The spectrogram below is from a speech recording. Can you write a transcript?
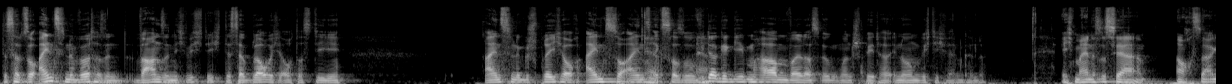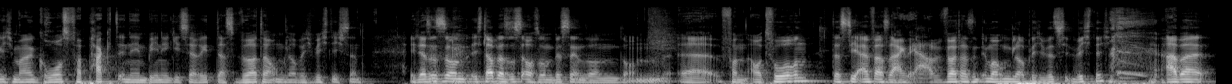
deshalb so einzelne Wörter sind wahnsinnig wichtig. Deshalb glaube ich auch, dass die einzelne Gespräche auch eins zu eins Ja, extra so ja. wiedergegeben haben, weil das irgendwann später enorm wichtig werden könnte. Ich meine, es ist ja auch, sage ich mal, groß verpackt in den Bene Gesserit, dass Wörter unglaublich wichtig sind. Ich- Das ist so ein, ich glaube, das ist auch so ein bisschen so ein, so ein äh, von Autoren, dass die einfach sagen, ja, Wörter sind immer unglaublich wichtig, aber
